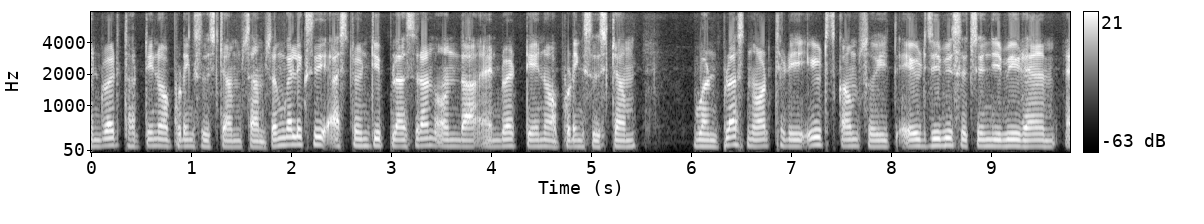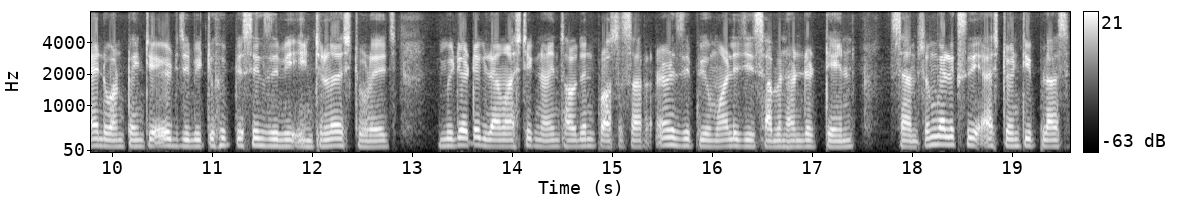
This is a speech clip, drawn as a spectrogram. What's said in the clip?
Android 13 operating system. Samsung Galaxy S20 Plus run on the Android 10 operating system. OnePlus Nord 3 it comes with 8GB 16GB RAM and 128GB 256GB internal storage MediaTek Dimensity 9000 processor and GPU Mali G710 Samsung Galaxy S20 Plus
